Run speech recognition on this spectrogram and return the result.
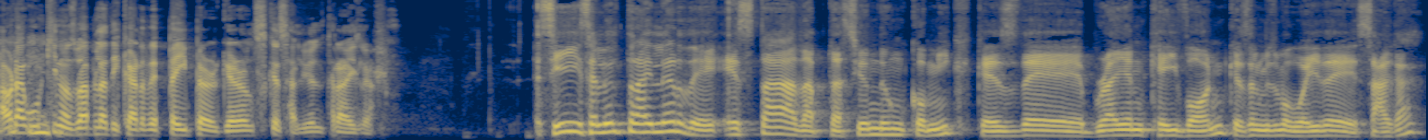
Ahora Wookie nos va a platicar de Paper Girls que salió el tráiler. Sí, salió el tráiler de esta adaptación de un cómic que es de Brian K. Vaughan, que es el mismo güey de Saga.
